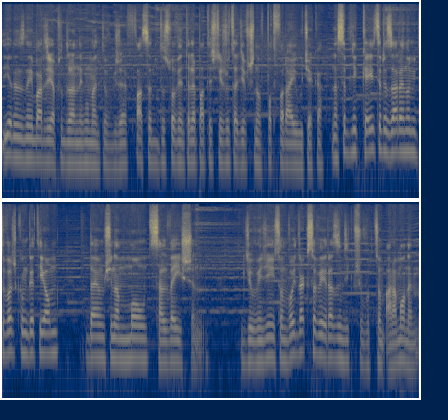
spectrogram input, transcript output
jeden z najbardziej absurdalnych momentów w grze. Facet dosłownie telepatycznie rzuca dziewczyną w potwora i ucieka. Następnie Kaiser z Areną i towarzyszką Getią dają się na Mount Salvation, gdzie uwięzieni są Voidraxowie razem z ich przywódcą Aramonem.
